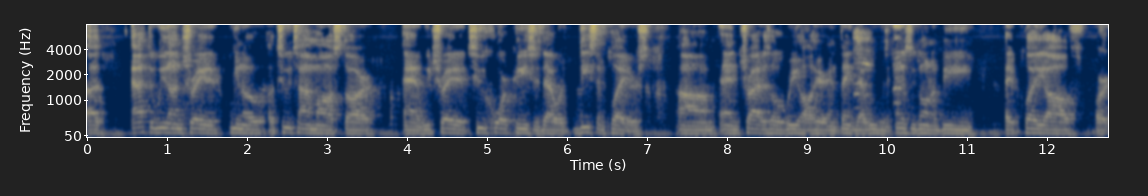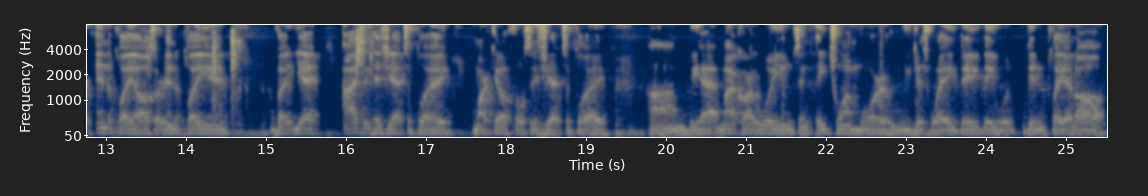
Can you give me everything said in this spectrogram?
a, after we done traded, you know, a two-time All-Star and we traded two core pieces that were decent players um, and tried this whole rehaul here and think that we was instantly going to be a playoff or in the playoffs or in the play-in, but yet Isaac has yet to play. Markelle Fultz has yet to play. Um, we had Carter Williams and E'Twaun Moore, who we just waived. They they would, didn't play at all.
